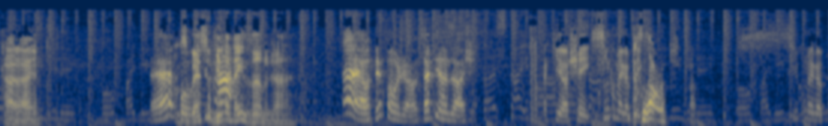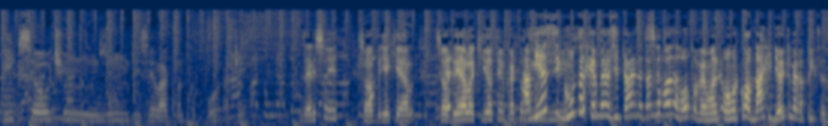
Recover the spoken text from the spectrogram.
Caralho. É, pô. Você conhece o Vini há 10 anos já, né? É, é um tempão já, uns 7 anos eu acho. Aqui, ó, achei. 5 megapixels. 5 megapixels, tinha um zoom de sei lá quanta porra. Mas era isso aí. Se eu abrir aqui ela. Se eu abrir ela aqui, eu tenho um cartão A minha de... segunda câmera digital ainda tá no guarda-roupa, velho. Uma, uma Kodak de 8 megapixels.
